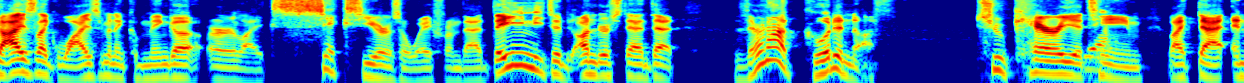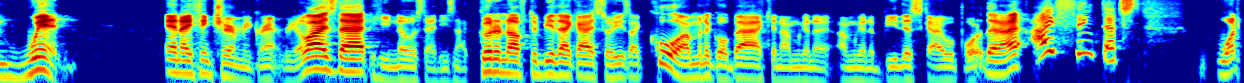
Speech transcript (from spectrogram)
guys like Wiseman and Kuminga are like six years away from that. They need to understand that they're not good enough to carry a yeah. team like that and win. And I think Jerami Grant realized that. He knows that he's not good enough to be that guy. So he's like, cool, I'm gonna go back and I'm gonna I'm gonna be this guy with Portland. I, I think that's what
